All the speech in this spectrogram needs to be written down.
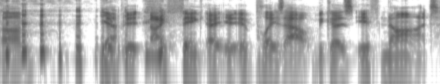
Um, Yeah. it, it, I think uh, it, it plays out because if not,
